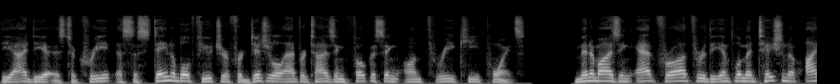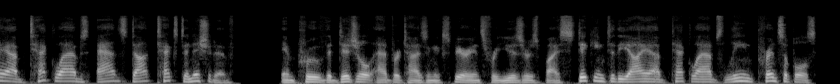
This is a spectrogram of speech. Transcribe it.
the idea is to create a sustainable future for digital advertising focusing on three key points. Minimizing ad fraud through the implementation of IAB Tech Labs ads.txt initiative. Improve the digital advertising experience for users by sticking to the IAB Tech Labs lean principles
